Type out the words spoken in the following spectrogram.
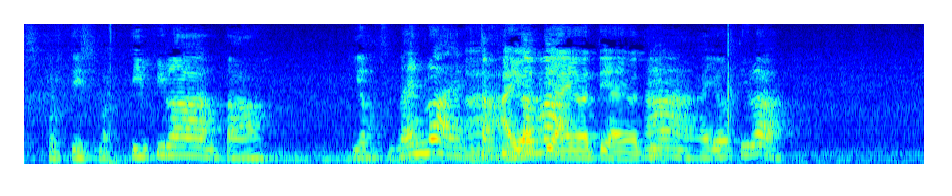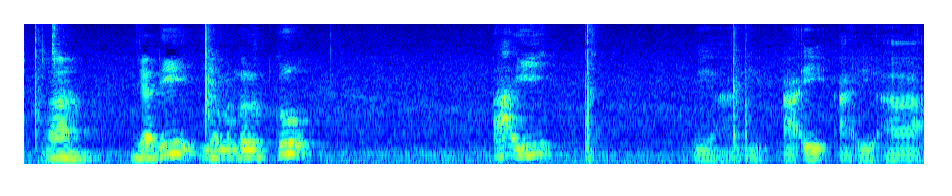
seperti smart TV lah, entah yang lain lah yang Ah, IoT, lah. IoT, IoT. Nah, IoT lah. Nah, jadi ya menurutku AI Iya, AI, AI, A-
